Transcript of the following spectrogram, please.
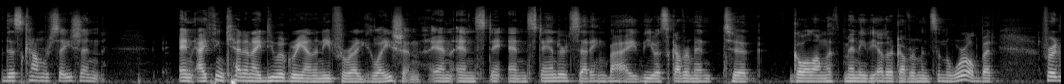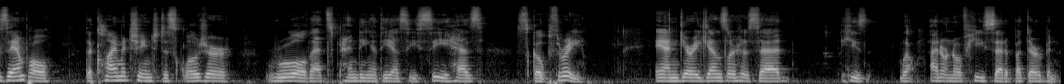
this conversation, and I think Ken and I do agree on the need for regulation and and sta- and standard setting by the U.S. government to go along with many of the other governments in the world. But, for example, the climate change disclosure rule that's pending at the SEC has scope three, and Gary Gensler has said he's well. I don't know if he said it, but there have been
